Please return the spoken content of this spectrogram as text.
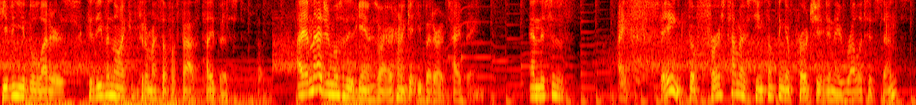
giving you the letters, because even though I consider myself a fast typist, I imagine most of these games right, are trying to get you better at typing. And this is I think the first time I've seen something approach it in a relative sense.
